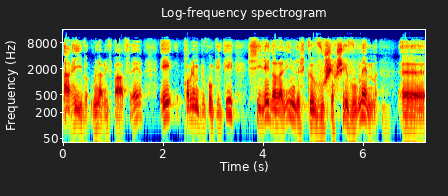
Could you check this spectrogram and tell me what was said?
arrive ou n'arrive pas à faire, et, problème plus compliqué, s'il est dans la ligne de ce que vous cherchez vous-même. Euh,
